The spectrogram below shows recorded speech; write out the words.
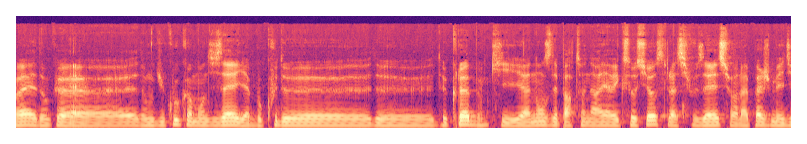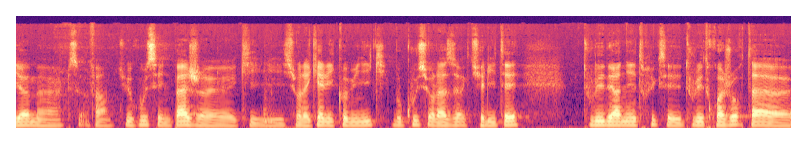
Ouais, donc, euh, donc du coup, comme on disait, il y a beaucoup de, de, clubs qui annoncent des partenariats avec Socios. Là, si vous allez sur la page Medium, euh, enfin, du coup, c'est une page euh, qui, sur laquelle ils communiquent beaucoup sur la actualité. Tous les derniers trucs, c'est tous les trois jours, tu as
